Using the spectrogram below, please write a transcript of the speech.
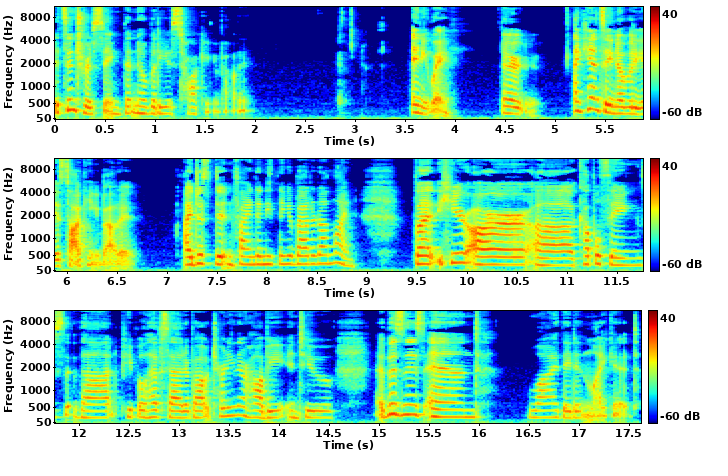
It's interesting that nobody is talking about it. Anyway, there, I can't say nobody is talking about it. I just didn't find anything about it online. But here are uh, a couple things that people have said about turning their hobby into a business and why they didn't like it.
